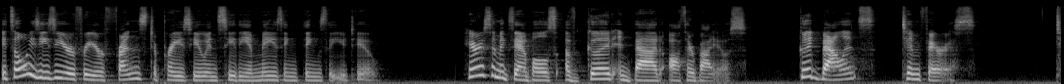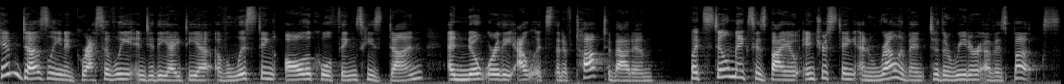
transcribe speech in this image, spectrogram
It's always easier for your friends to praise you and see the amazing things that you do. Here are some examples of good and bad author bios. Good Balance, Tim Ferriss. Tim does lean aggressively into the idea of listing all the cool things he's done and noteworthy outlets that have talked about him, but still makes his bio interesting and relevant to the reader of his books.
